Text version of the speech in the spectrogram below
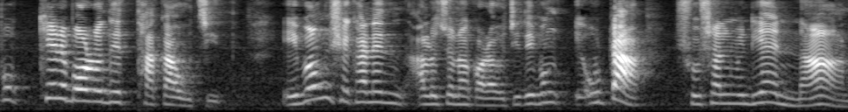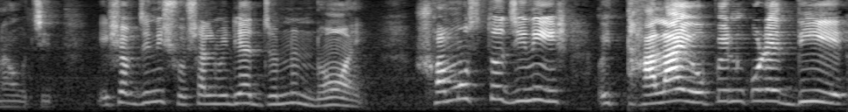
পক্ষের বড়দের থাকা উচিত। এবং সেখানে আলোচনা করা উচিত এবং ওটা সোশ্যাল মিডিয়ায় না আনা উচিত। এসব জিনিস সোশ্যাল মিডিয়ার জন্য নয়। সমস্ত জিনিস ওই থালায় ওপেন করে দিয়ে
